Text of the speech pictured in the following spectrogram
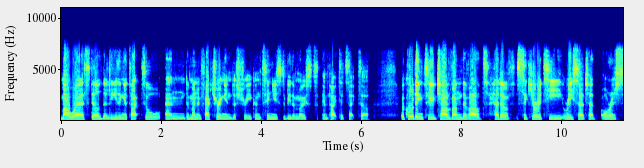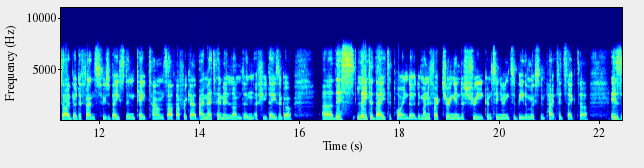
malware is still the leading attack tool, and the manufacturing industry continues to be the most impacted sector. According to Charles van der Walt, head of security research at Orange Cyber Defense, who's based in Cape Town, South Africa, I met him in London a few days ago. Uh, this later data point, uh, the manufacturing industry continuing to be the most impacted sector, is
